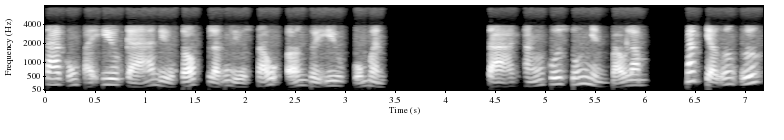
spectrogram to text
ta cũng phải yêu cả điều tốt lẫn điều xấu ở người yêu của mình. Tạ thẳng cúi xuống nhìn Bảo Lâm, mắt chợt ương ướt,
